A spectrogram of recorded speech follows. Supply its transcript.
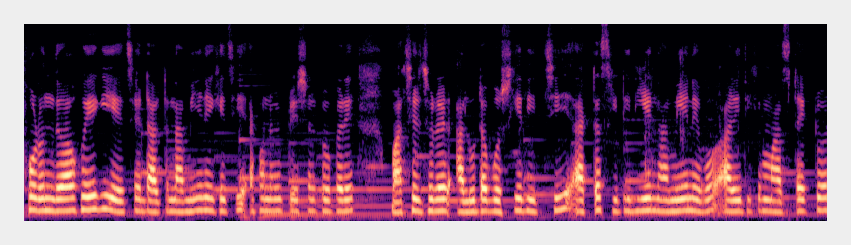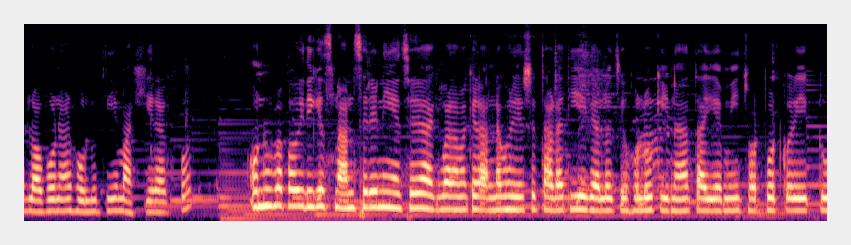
ফোড়ন দেওয়া হয়ে গিয়েছে। ডালটা নামিয়ে রেখেছি। এখন আমি প্রেশার কুকারে মাছের ঝোলের আলুটা বসিয়ে দিচ্ছি। একটা সিটি দিয়ে নামিয়ে নেব। আর এদিকে মাছটা একটু লবণ আর হলুদ দিয়ে মাখিয়ে রাখব। অনুর বাবা ওইদিকে স্নান সেরে নিয়েছে, একবার আমাকে রান্নাঘরে এসে তাড়া দিয়ে গেল যে হলো কি না, তাই আমি ঝটপট করে একটু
